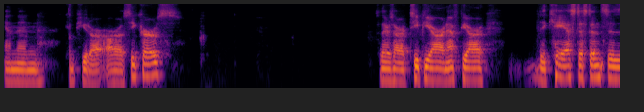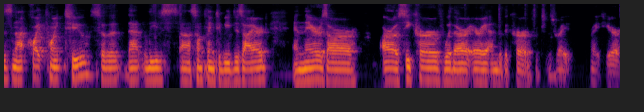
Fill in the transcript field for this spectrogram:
and then compute our ROC curves. So there's our TPR and FPR the KS distance is not quite 0.2, so that, that leaves uh, something to be desired. And there's our ROC curve with our area under the curve, which is right, right here.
